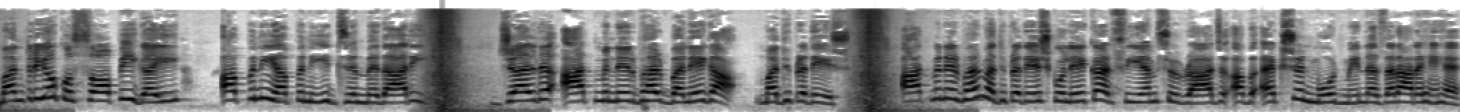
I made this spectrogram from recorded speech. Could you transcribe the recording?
मंत्रियों को सौंपी गई अपनी अपनी ज़िम्मेदारी। जल्द आत्मनिर्भर बनेगा मध्य प्रदेश। आत्मनिर्भर मध्य प्रदेश को लेकर सीएम शिवराज अब एक्शन मोड में नज़र आ रहे हैं।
